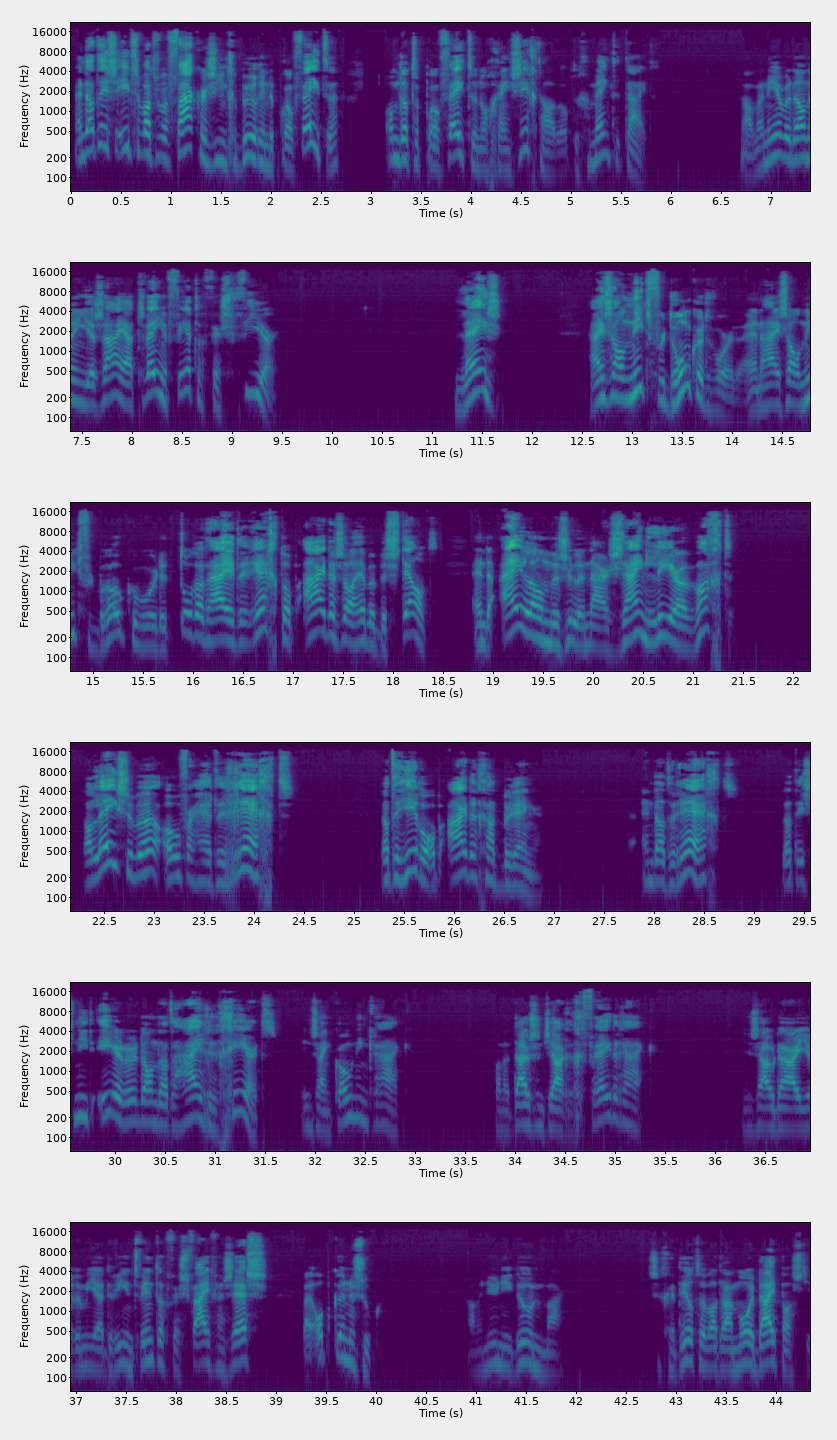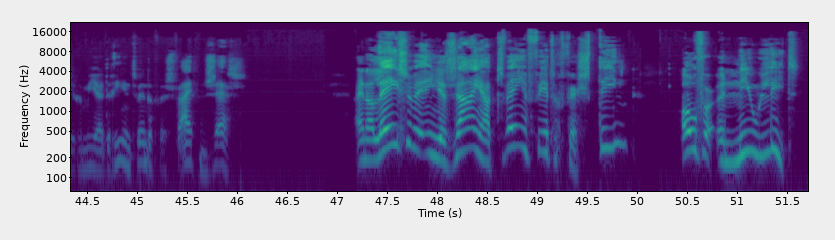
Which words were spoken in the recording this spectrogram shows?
En dat is iets wat we vaker zien gebeuren in de profeten, omdat de profeten nog geen zicht hadden op de gemeentetijd. Nou, wanneer we dan in Jesaja 42 vers 4 lezen, hij zal niet verdonkerd worden en hij zal niet verbroken worden totdat hij het recht op aarde zal hebben besteld en de eilanden zullen naar zijn leer wachten. Dan lezen we over het recht dat de Heer op aarde gaat brengen. En dat recht, dat is niet eerder dan dat hij regeert in zijn koninkrijk van het duizendjarige vrederijk. Je zou daar Jeremia 23, vers 5 en 6 bij op kunnen zoeken. Gaan we nu niet doen, maar het is een gedeelte wat daar mooi bij past. Jeremia 23, vers 5 en 6. En dan lezen we in Jesaja 42, vers 10 over een nieuw lied.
